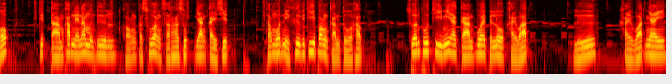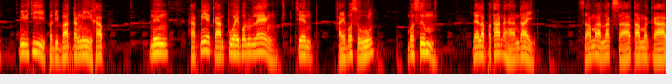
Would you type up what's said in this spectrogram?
6. ติดตามคำแนะนำอื่นๆ ของกระทรวงสาธารณสุขอย่างใกล้ชิด ทั้งหมดนี่คือวิธีป้องกันตัวครับ ส่วนผู้ที่มีอาการป่วยเป็นโรคไขวัด หรือไขวัดใหญ่มีวิธีปฏิบัติดังนี้ครับ 1. หากมีอาการป่วยบรุนแรง เช่น ไข้บ่สูงบ่ซึม และรับประทานอาหารได้ สามารถรักษาตามอาการ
